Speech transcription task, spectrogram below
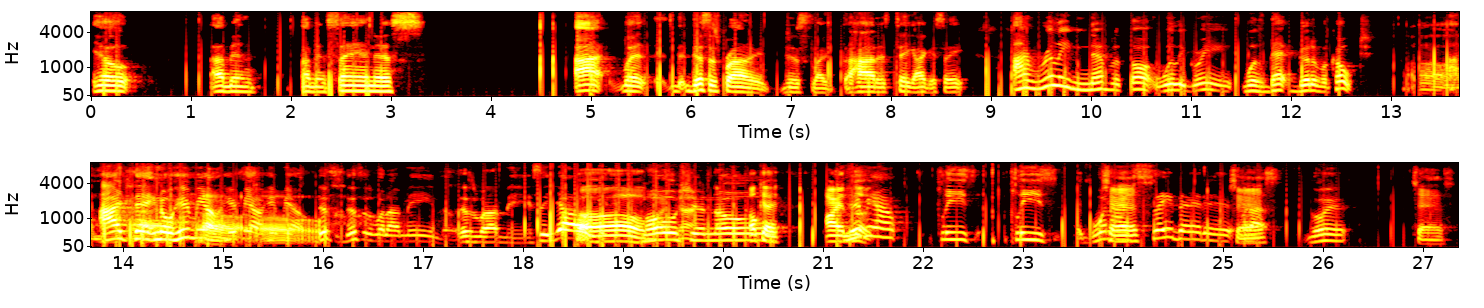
Yo, I've been I've been saying this. I but this is probably just like the hottest take I could say. I really never thought Willie Green was that good of a coach. Oh I um, think no. Hear me out. Hear me out. Hear me out. Uh, this this is what I mean. Though. This is what I mean. See, yo, Oh, emotional. Okay, all right. Hear Look, me out. please, please, When I Chaz, say that is, when I- Chaz, go ahead. Chaz.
